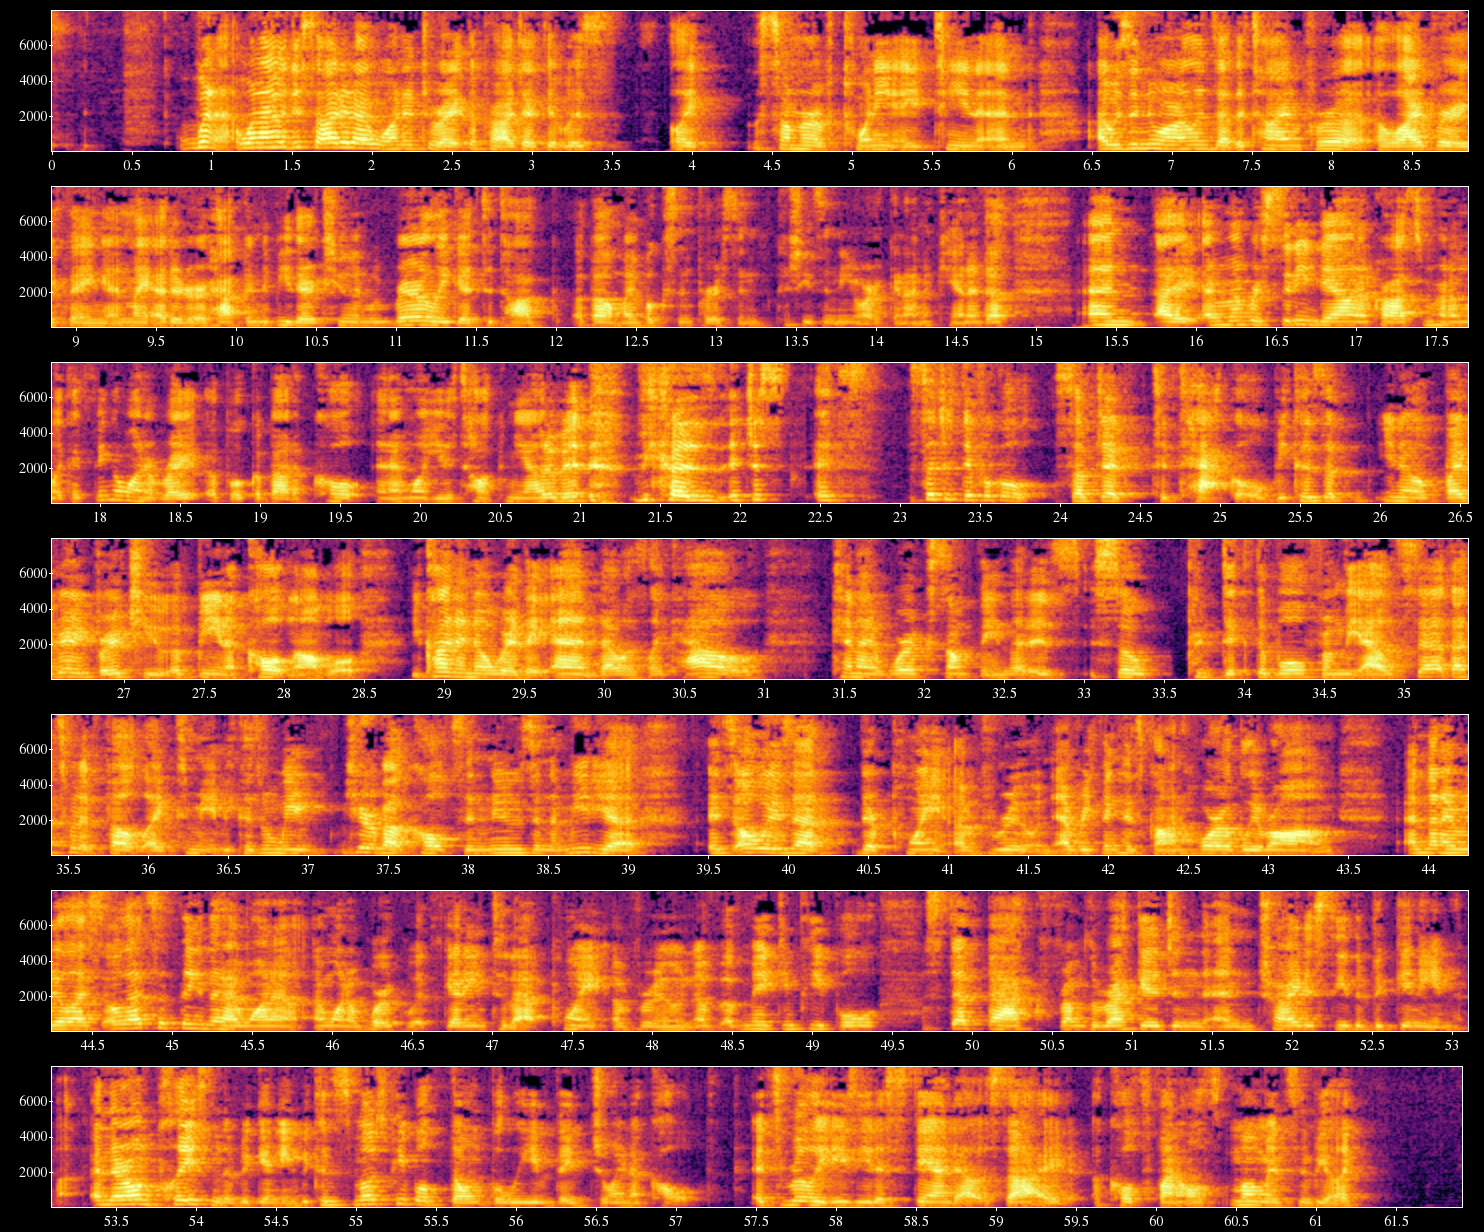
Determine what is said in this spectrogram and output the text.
when when I decided I wanted to write the project. It was like the summer of 2018, and I was in New Orleans at the time for a, a library thing, and my editor happened to be there too. And we rarely get to talk about my books in person because she's in New York and I'm in Canada. And I, I remember sitting down across from her. I'm like, I think I want to write a book about a cult, and I want you to talk me out of it because it just it's such a difficult subject to tackle because of, you know by very virtue of being a cult novel you kind of know where they end. I was like how can i work something that is so predictable from the outset? That's what it felt like to me because when we hear about cults in news and the media it's always at their point of ruin. Everything has gone horribly wrong. And then i realized oh that's the thing that i want to i want to work with getting to that point of ruin of, of making people step back from the wreckage and, and try to see the beginning uh, and their own place in the beginning because most people don't believe they join a cult it's really easy to stand outside a cult's final moments and be like,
